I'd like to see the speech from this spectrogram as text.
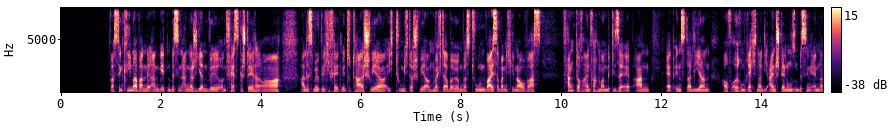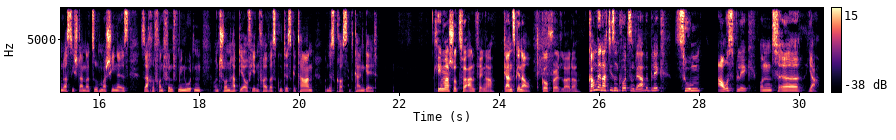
was den Klimawandel angeht, ein bisschen engagieren will und festgestellt hat, oh, alles Mögliche fällt mir total schwer, ich tue mich da schwer und möchte aber irgendwas tun, weiß aber nicht genau was, fangt doch einfach mal mit dieser App an. App installieren, auf eurem Rechner die Einstellungen so ein bisschen ändern, dass die Standardsuchmaschine ist. Sache von fünf Minuten und schon habt ihr auf jeden Fall was Gutes getan und es kostet kein Geld. Klimaschutz für Anfänger. Ganz genau. Go for it, Leute. Kommen wir nach diesem kurzen Werbeblick zum Ausblick. Und äh, ja,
